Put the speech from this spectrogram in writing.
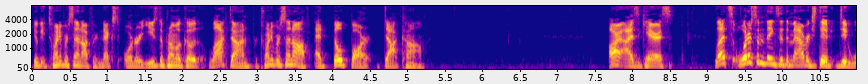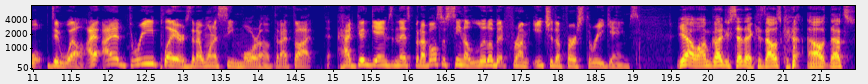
You'll get 20% off your next order. Use the promo code locked on for 20% off at builtbar.com. All right, Isaac Harris. Let's. What are some things that the Mavericks did did did well? I, I had three players that I want to see more of that I thought had good games in this, but I've also seen a little bit from each of the first three games. Yeah, well, I'm glad you said that because that was how, that's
